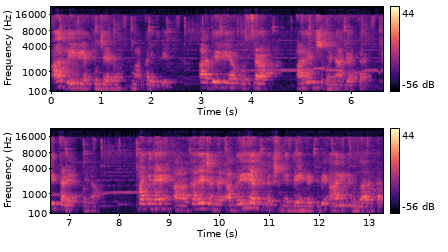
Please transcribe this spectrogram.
ಆ ದೇವಿಯ ಪೂಜೆಯನ್ನು ಮಾಡ್ತಾ ಇದ್ದೀವಿ ಆ ದೇವಿಯ ವಸ್ತ್ರ ಆರೆಂಜ್ ಬಣ್ಣ ಆಗಿರುತ್ತೆ, ಕಿತ್ತಳೆ ಬಣ್ಣ ಹಾಗೇನೆ ಕರೇಜ್ ಅಂದ್ರೆ, ಆ ಧೈರ್ಯ ಲಕ್ಷ್ಮಿ ಅಂತ ಏನ್ ಹೇಳ್ತೀವಿ? ಆ ರೀತಿ ಒಂದು ಅಲಂಕಾರ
